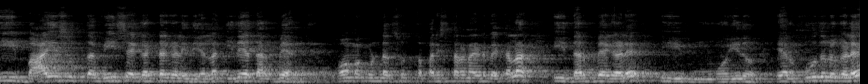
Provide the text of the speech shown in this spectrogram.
ಈ ಬಾಯಿ ಸುತ್ತ ಮೀಸೆ ಗಡ್ಡಗಳಿದೆಯಲ್ಲ, ಇದೇ ದರ್ಬೆ ಅಂತೆ. ಹೋಮಕುಂಡ ಸುತ್ತ ಪರಿಸ್ತರಣ ಇಡಬೇಕಲ್ಲ? ಈ ದರ್ಬೆಗಳೇ ಈ ಇದು ಏನು ಕೂದಲುಗಳೇ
